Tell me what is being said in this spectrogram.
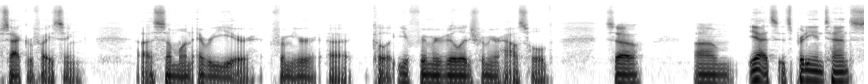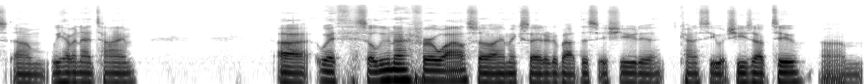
sacrificing uh, someone every year from your uh, from your village, from your household. So um, yeah, it's it's pretty intense. Um, we haven't had time uh, with Saluna for a while, so I'm excited about this issue to kind of see what she's up to. Um,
